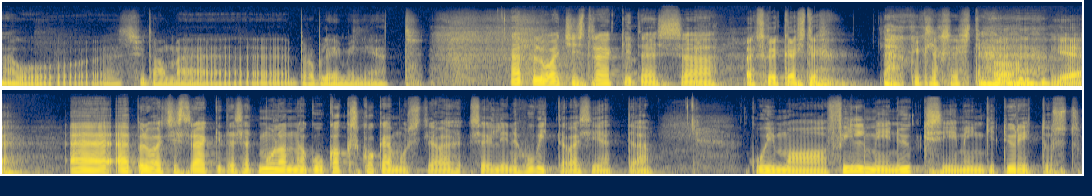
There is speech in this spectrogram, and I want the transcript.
nagu südame probleemini, et Apple Watchist rääkides äh, Läks kõik hästi kõik läks hästi oh,? Yeah. äh,, Apple Watchist rääkides, et mul on nagu kaks kogemust ja selline huvitav asi, et äh, kui ma filmin üksi mingit üritust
